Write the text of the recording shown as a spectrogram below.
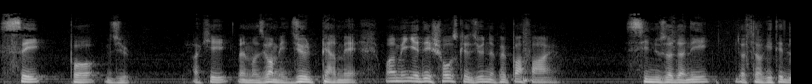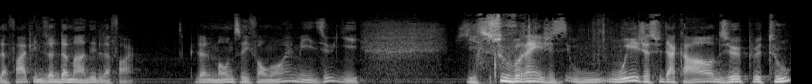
c'est pas Dieu. OK? Là, on dit, oh, mais Dieu le permet. Oui, mais il y a des choses que Dieu ne peut pas faire s'il nous a donné l'autorité de le faire, puis il nous a demandé de le faire. Puis là, le monde, ils font, ouais, mais Dieu, il, il est souverain. Je dis, oui, je suis d'accord, Dieu peut tout.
